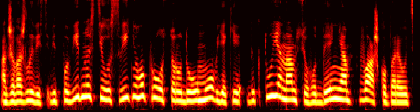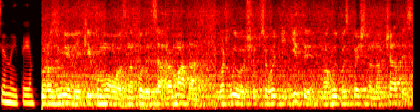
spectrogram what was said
Адже важливість відповідності освітнього простору до умов, які диктує нам сьогодення, важко переоцінити. Ми розуміємо, в яких умовах знаходиться громада. Важливо, щоб сьогодні діти могли безпечно навчатись.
